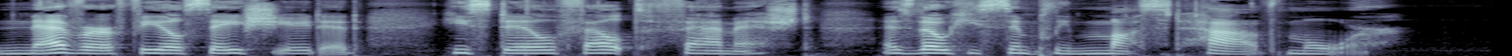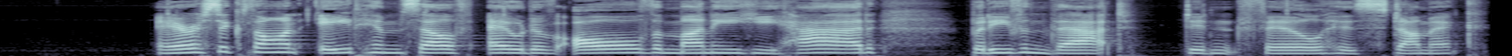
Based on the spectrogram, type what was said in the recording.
never feel satiated. He still felt famished, as though he simply must have more. Erysichthon ate himself out of all the money he had, but even that didn't fill his stomach.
